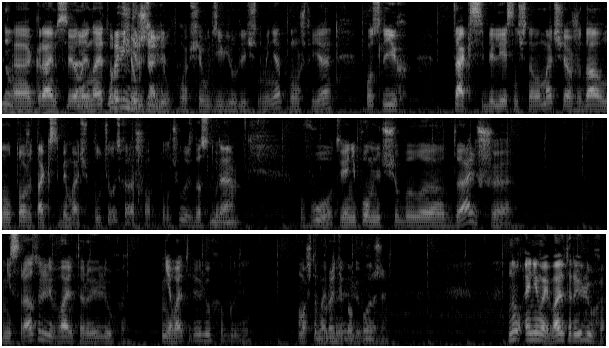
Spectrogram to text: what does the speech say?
Ну, э, Граймс и да, LA Knight вообще держали. удивил. Вообще удивил лично меня, потому что я после их так себе лестничного матча ожидал, ну, тоже так себе матч. Получилось хорошо, получилось достойно. да. Вот, я не помню, что было дальше. Не сразу ли Вальтер и Илюха? Не, Вальтер и Илюха были. Может, и Вальтер Вроде Илюха. попозже. Ну, anyway, Вальтер и Илюха.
